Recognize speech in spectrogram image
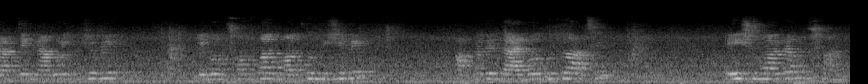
রাজ্যের নাগরিক হিসেবে এবং সংবাদ মাধ্যম হিসেবে আপনাদের দায়বদ্ধতা আছে। এই সময়টা খুব শান্ত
